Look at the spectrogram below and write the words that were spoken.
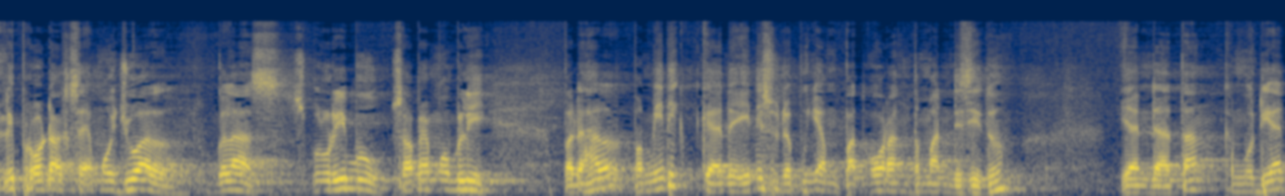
Ini produk saya mau jual gelas 10 ribu, siapa yang mau beli? Padahal pemilik gadai ini sudah punya empat orang teman di situ yang datang kemudian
